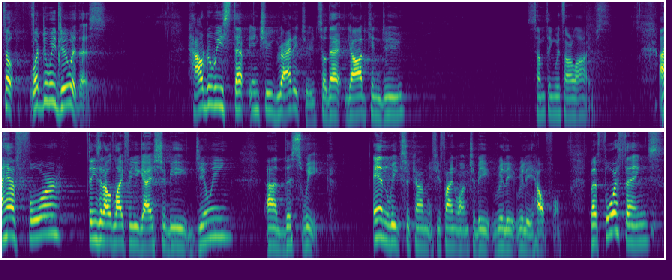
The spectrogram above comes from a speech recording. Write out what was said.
So, what do we do with this? How do we step into gratitude so that God can do something with our lives? I have four things that I would like for you guys to be doing uh, this week and weeks to come if you find one to be really, really helpful. But four things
